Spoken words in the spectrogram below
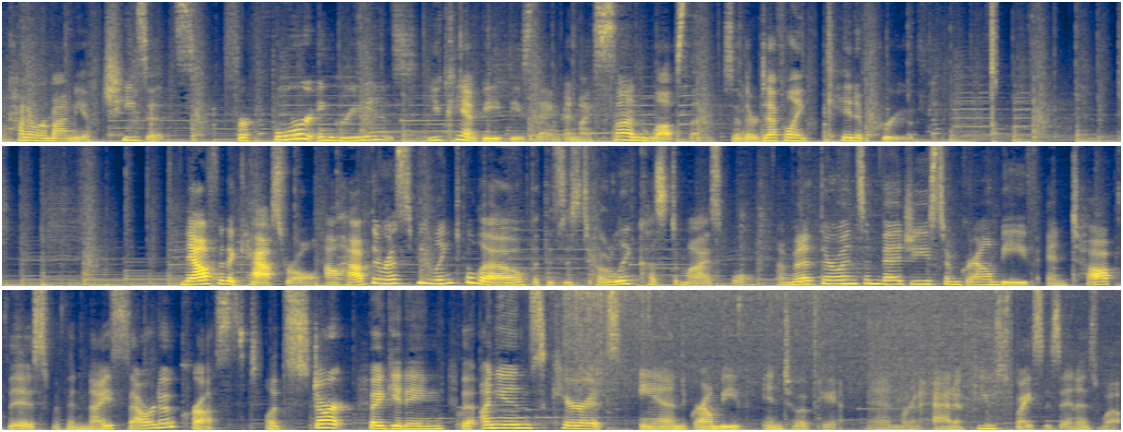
Kind of remind me of Cheez-Its. For four ingredients, you can't beat these things, and my son loves them, so they're definitely kid approved. Now for the casserole. I'll have the recipe linked below, but this is totally customizable. I'm gonna throw in some veggies, some ground beef, and top this with a nice sourdough crust. Let's start by getting the onions, carrots, and ground beef into a pan. And we're gonna add a few spices in as well.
